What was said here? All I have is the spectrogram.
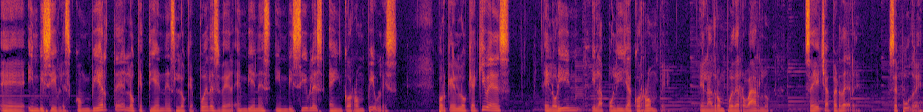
eh, invisibles. Convierte lo que tienes, lo que puedes ver, en bienes invisibles e incorrompibles. Porque lo que aquí ves, el orín y la polilla corrompe. El ladrón puede robarlo. Se echa a perder. Se pudre.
